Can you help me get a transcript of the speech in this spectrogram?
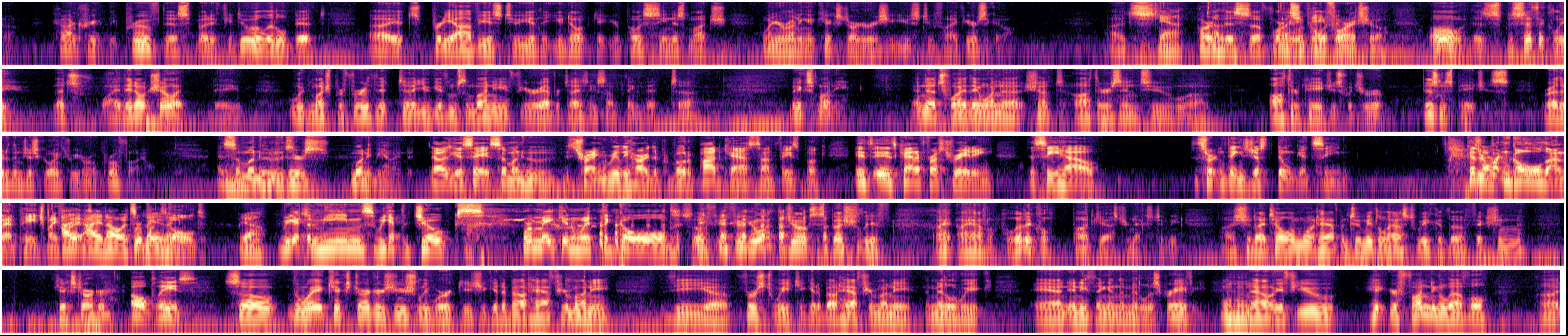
concretely prove this, but if you do a little bit, uh, it's pretty obvious to you that you don't get your posts seen as much when you're running a Kickstarter as you used to five years ago. Uh, it's Yeah. part of this uh, formula you for pay what for it. show. Oh, this specifically, that's why they don't show it. They would much prefer that uh, you give them some money if you're advertising something that uh, makes money. And that's why they want to shunt authors into uh, author pages, which are business pages, rather than just going through your own profile. As someone There- who's there's money behind it. I was going to say, as someone who is trying really hard to promote a podcast on Facebook, it's, it's kind of frustrating to see how certain things just don't get seen. Because Yeah. we're putting gold on that page, my I, friend. I know it's we're amazing. putting gold. Yeah. We got the memes, we got the jokes. We're making with the gold. So if, if you want the jokes, especially if I, I have a political podcaster next to me, uh, should I tell them what happened to me the last week of the fiction Kickstarter? Oh, please. So the way Kickstarters usually work is you get about half your money the uh, first week, you get about half your money the middle week, and anything in the middle is gravy. Now, if you hit your funding level uh,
